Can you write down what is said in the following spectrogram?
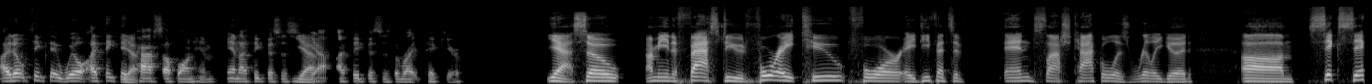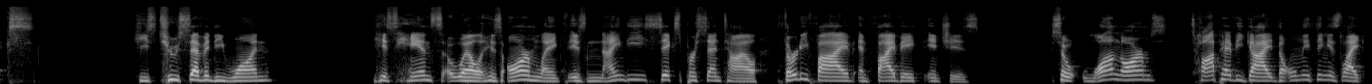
I don't think they will. I think they Yeah. pass up on him, and I think this is Yeah. yeah. I think this is the right pick here. Yeah, so I mean, a fast dude, four eight two for a defensive end slash tackle is really good. Um, six six. He's two seventy one. His hands, well, his arm length is ninety six percentile, thirty five and five eighth inches. So long arms, top heavy guy. The only thing is like,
